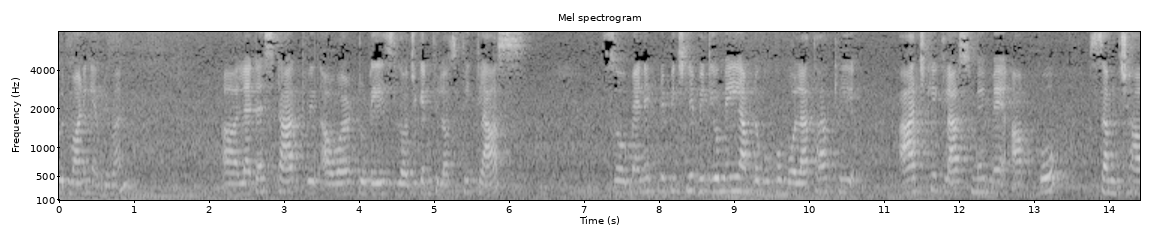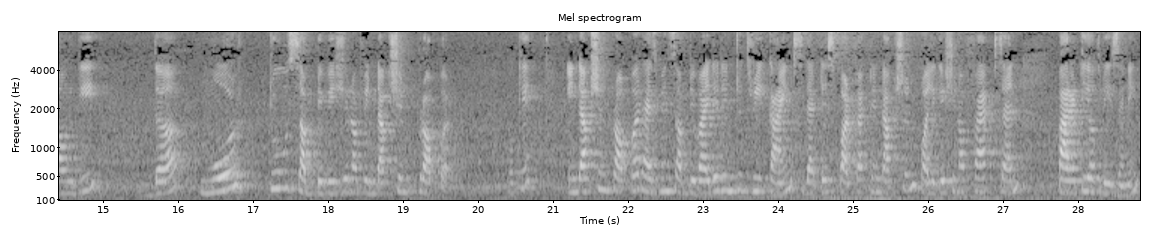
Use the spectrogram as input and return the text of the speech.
Good morning every one let's start with our today's logic and philosophy class so मैंने अपने पिछले video में ही आप लोगों को बोला था कि आज के क्लास में मैं आपको समझाऊँगी the more two subdivision of induction proper okay induction proper has been subdivided into three kind that is perfect induction colligation of facts and parity of reasoning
